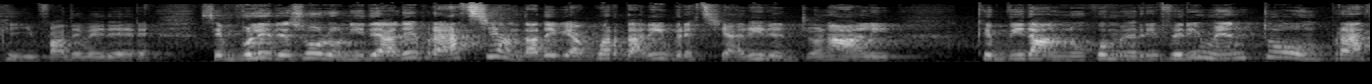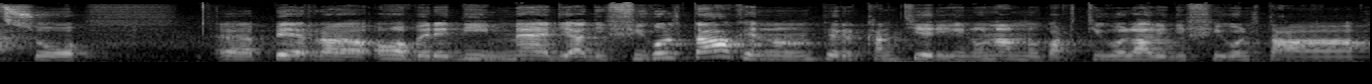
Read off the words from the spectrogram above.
che gli fate vedere. Se volete solo un'idea dei prezzi andatevi a guardare i preziari regionali che vi danno come riferimento un prezzo eh, per opere di media difficoltà, non, per cantieri che non hanno particolari difficoltà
